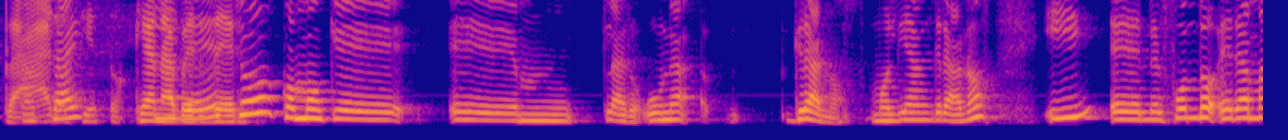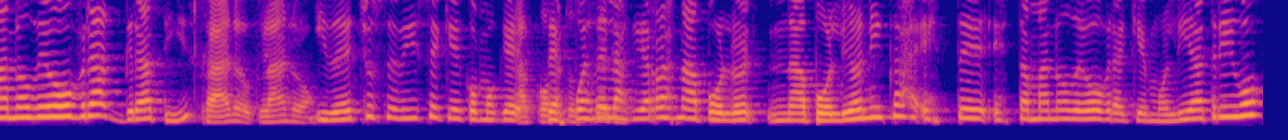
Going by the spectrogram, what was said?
Claro, ¿cachai? si estos quedan y a perder. De hecho, como que, eh, claro, una granos, molían granos, y eh, en el fondo era mano de obra gratis. Claro, claro. Y de hecho se dice que como que después de las guerras napolo- napoleónicas, este, esta mano de obra que molía trigo,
